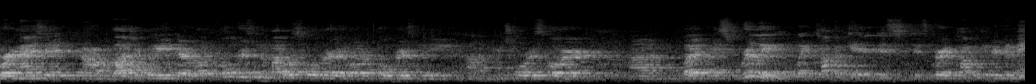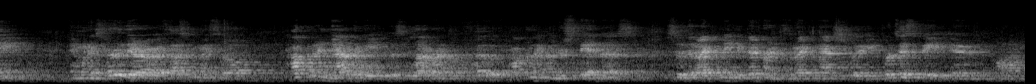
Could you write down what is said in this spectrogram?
organize it um, logically. There are a lot of folders in the models folder, a lot of folders in the um, controllers folder, um, but it's really like complicated. It's, it's a very complicated domain. And when I started there, I was asking myself, how can I navigate this labyrinth of code? How can I understand this so that I can make a difference and I can actually participate in, um,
